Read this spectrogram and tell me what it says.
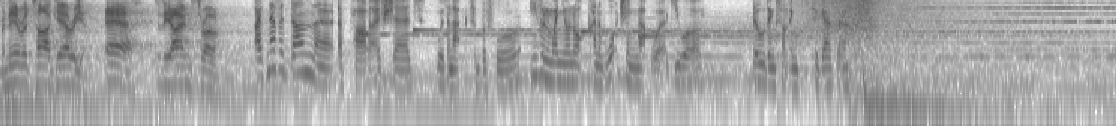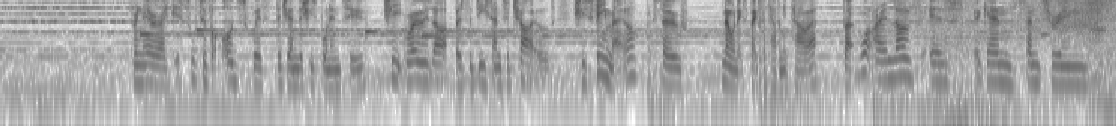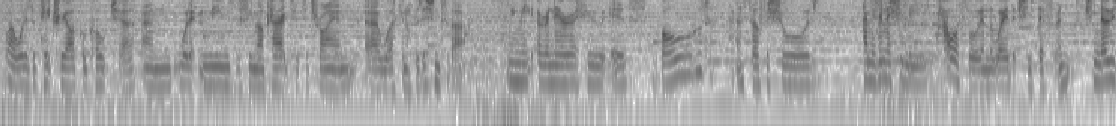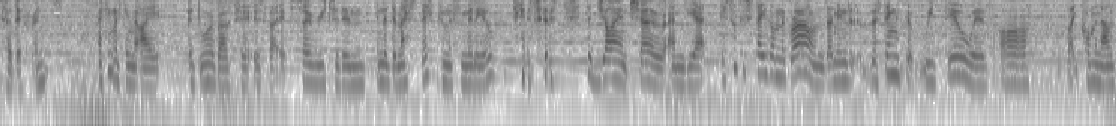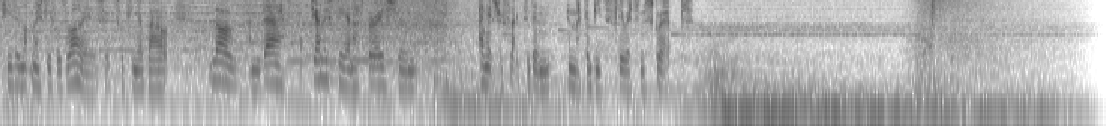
Rhaenyra Targaryen, heir to the Iron Throne. I've never done a, a, part that I've shared with an actor before. Even when you're not kind of watching that work, you are building something together. Rhaenyra is sort of at odds with the gender she's born into. She grows up as the decentered child. She's female, so no one expects her to have any power. But what I love is, again, centering, well, what is a patriarchal culture and what it means as a female character to try and uh, work in opposition to that. We meet a Rhaenyra who is bold and self-assured and is initially powerful in the way that she's different. She knows her difference. I think the thing that I adore about it is that it's so rooted in, in the domestic and the familial. It's a, it's a giant show, and yet it sort of stays on the ground. I mean, the, the things that we deal with are like commonalities in like most people's lives. We're talking about love and death, jealousy and aspiration, and it's reflected in, in like a beautifully written script.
